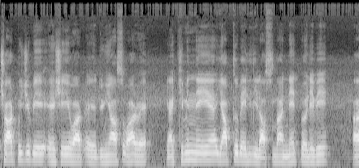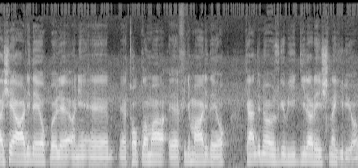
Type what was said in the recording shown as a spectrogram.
çarpıcı bir şeyi var, dünyası var ve ya kimin neyi yaptığı belli değil aslında. Hani net böyle bir şey hali de yok böyle hani e, e, toplama e, film hali de yok. Kendine özgü bir dil arayışına giriyor.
